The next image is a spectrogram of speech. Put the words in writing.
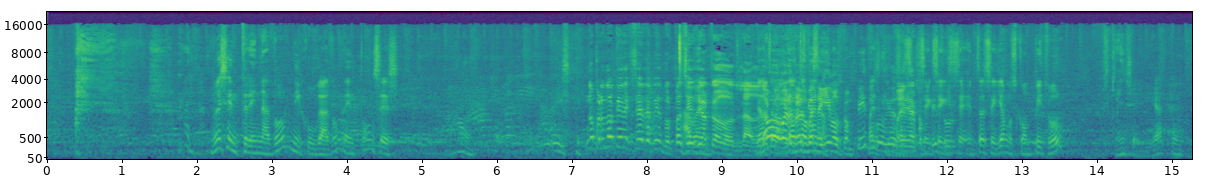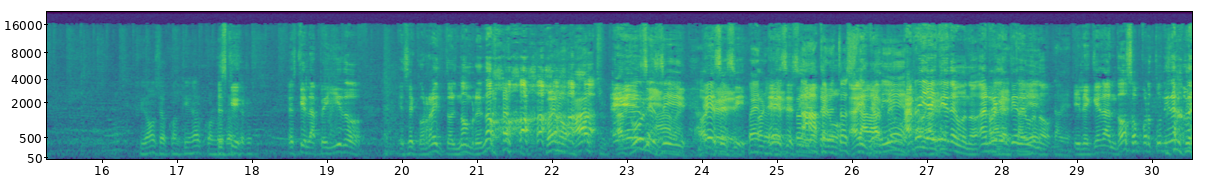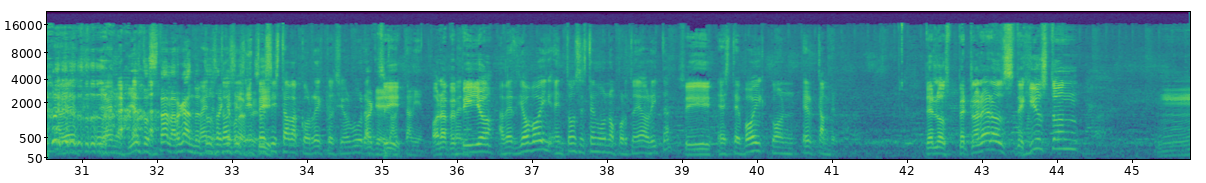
No es entrenador ni jugador, entonces. No, pero no tiene que ser de Pittsburgh, puede Ah, ser bueno. de otro lado. No, otro- bueno, de pero es que seguimos con Pittsburgh, Pues, bueno, se- Pittsburgh. se- entonces seguíamos con Pittsburgh. Pues, ¿Quién sería? Y vamos a continuar con los Es que, es que el apellido es el correcto, el nombre no. Bueno, Art Rooney. Ese sí, Ah, ese sí, Bueno, ese sí. entonces Ah, pero entonces Ahí estaba bien. Henry ya tiene uno, Henry ya tiene bien, uno. Y le quedan dos oportunidades. Ver, bueno. Y esto se está alargando, Bueno, entonces hay que entonces, entonces Sí. sí estaba correcto el señor Burak. Ok. No, Sí. está bien. Ahora, Pepillo. Bueno, a ver, yo voy, entonces tengo una oportunidad ahorita. Sí, Este, voy con Earl Campbell. De los petroleros de Houston,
